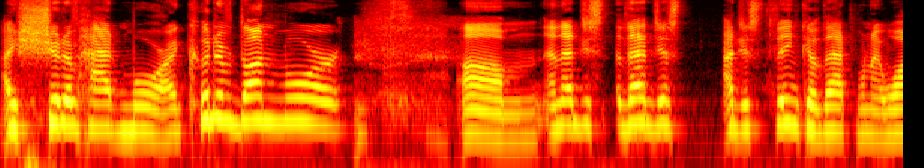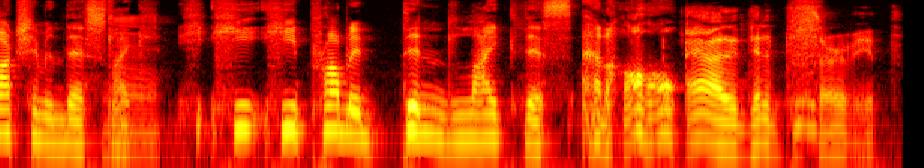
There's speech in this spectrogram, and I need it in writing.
i should have had more. I could have done more. Um and i just that just i just think of that when i watch him in this like he he he probably didn't like this at all Yeah, he didn't deserve it.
